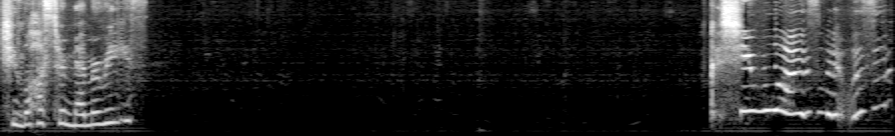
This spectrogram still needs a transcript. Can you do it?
She lost her memories? Because she was, but it was.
